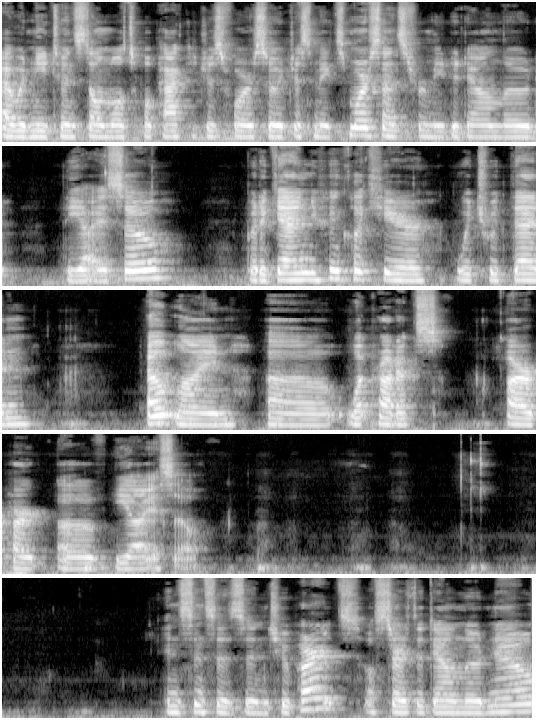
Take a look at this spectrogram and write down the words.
I would need to install multiple packages for, so it just makes more sense for me to download the ISO. But again, you can click here, which would then outline uh, what products are part of the ISO. And since it's in two parts, I'll start the download now.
